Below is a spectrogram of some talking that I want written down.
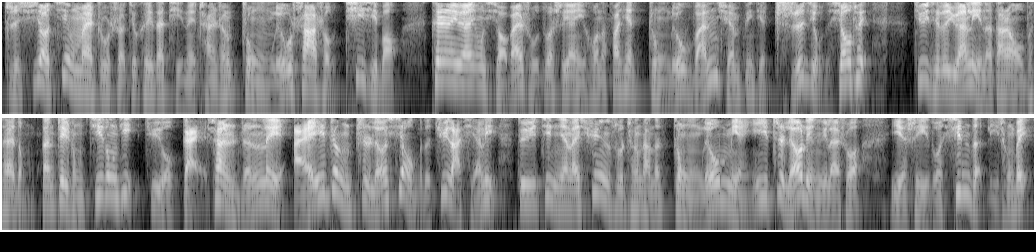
只需要静脉注射，就可以在体内产生肿瘤杀手 T 细胞。科研人员用小白鼠做实验以后呢，发现肿瘤完全并且持久的消退。具体的原理呢，当然我不太懂，但这种激动剂具有改善人类癌症治疗效果的巨大潜力，对于近年来迅速成长的肿瘤免疫治疗领域来说，也是一座新的里程碑。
